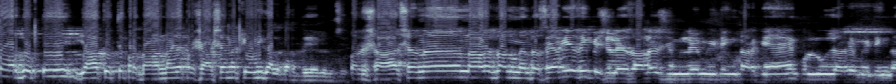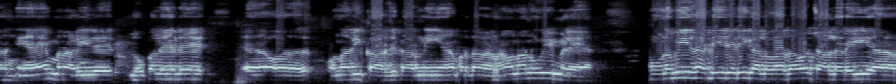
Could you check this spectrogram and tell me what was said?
ਤੌਰ ਦੇ ਉੱਤੇ ਜਾਂ ਤੇ ਉੱਤੇ ਪ੍ਰਧਾਨ ਨਾਲ ਜਾਂ ਪ੍ਰਸ਼ਾਸਨ ਨਾਲ ਕਿਉਂ ਨਹੀਂ ਗੱਲ ਕਰਦੇ ਹੈਗੇ ਤੁਸੀਂ? ਪ੍ਰਸ਼ਾਸਨ ਨਾਲ ਤੁਹਾਨੂੰ ਮੈਂ ਦੱਸਿਆ ਕਿ ਅਸੀਂ ਪਿਛਲੇ ਸਾਲ ਸ਼ਿਮਲੇ ਮੀਟਿੰਗ ਕਰਕੇ ਆਏ ਕੁੱਲੂ ਜਾ ਕੇ ਮੀਟਿੰਗ ਕਰਕੇ ਆਏ। ਮਨਾਲੀ ਦੇ ਲੋਕਲ ਜਿਹੜੇ ਉਹਨਾਂ ਦੀ ਕਾਰਜਕਾਰਨੀ ਆ ਪ੍ਰਧਾਨ ਆ ਉਹਨਾਂ ਨੂੰ ਵੀ ਮਿਲੇ ਆ। ਹੁਣ ਵੀ ਸਾਡੀ ਜਿਹੜੀ ਗੱਲਬਾਤ ਆ ਉਹ ਚੱਲ ਰਹੀ ਆ।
